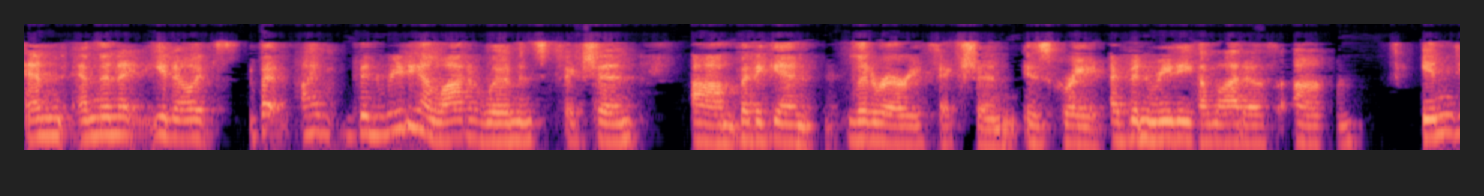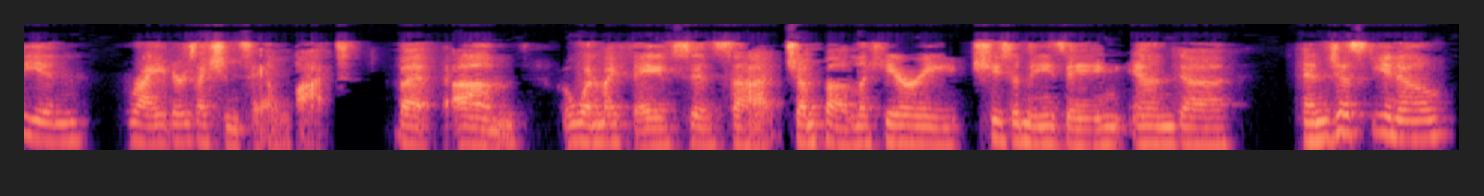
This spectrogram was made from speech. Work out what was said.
and and then it, you know it's but I've been reading a lot of women's fiction. Um, but again, literary fiction is great. I've been reading a lot of um, Indian writers. I shouldn't say a lot, but um, one of my faves is uh, Jhumpa Lahiri. She's amazing, and uh, and just you know,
